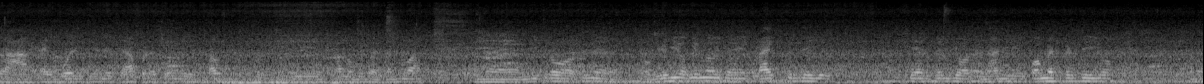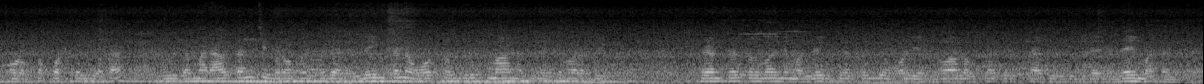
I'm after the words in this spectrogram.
આ કાંઈ બોલી ગઈ નથી આપણે તો ખાવું ચાલો બધા જમવા અને મિત્રો તમે વીડિયો ગમ્યો હોય તો એક લાઈક કરી દેજો શેર કરજો અને નાની કોમેન્ટ કરી દેજો અને થોડોક સપોર્ટ કરજો કા વ્યૂઝ અમારે આવતા નથી બરાબર બધા લિંક છે ને વોટ્સઅપ ગ્રુપમાં અને તમારા ફ્રેન્ડ સર્કલમાં એમાં લિંક શેર કરજો વળી એક નવા લોકો સાથે સાથે જય માતાજી.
